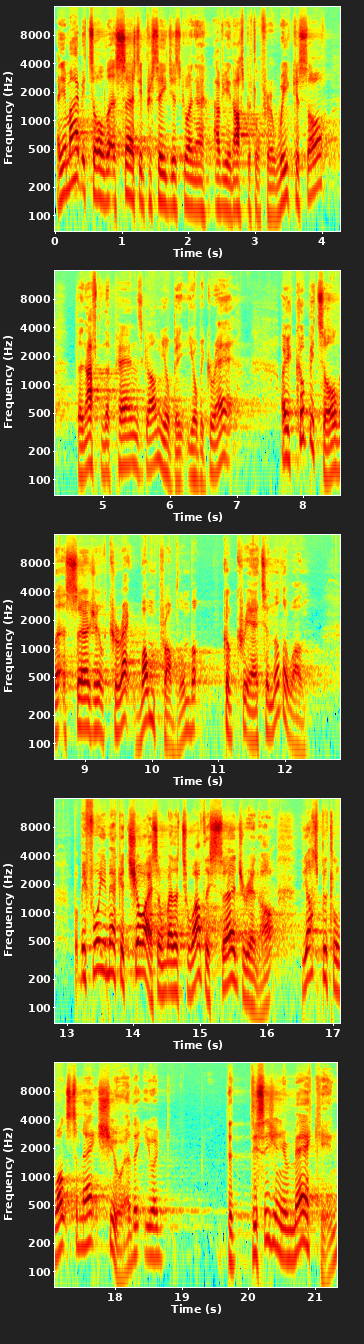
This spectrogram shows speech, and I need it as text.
And you might be told that a certain procedure is going to have you in hospital for a week or so, then after the pain's gone, you'll be, you'll be great. Or you could be told that a surgery will correct one problem but could create another one. But before you make a choice on whether to have this surgery or not, the hospital wants to make sure that you are, the decision you're making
